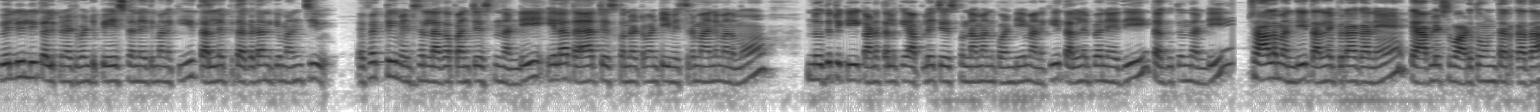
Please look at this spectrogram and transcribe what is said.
వెల్లుల్లి కలిపినటువంటి పేస్ట్ అనేది మనకి తలనొప్పి తగ్గడానికి మంచి ఎఫెక్టివ్ మెడిసిన్ లాగా పనిచేస్తుందండి. ఇలా తయారు చేసుకున్నటువంటి మిశ్రమాన్ని మనము నుదుటికి కణతలకి అప్లై చేసుకున్నాం అనుకోండి మనకి తలనొప్పి అనేది తగ్గుతుందండి. చాలామంది తలనొప్పి రాగానే ట్యాబ్లెట్స్ వాడుతూ ఉంటారు కదా.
